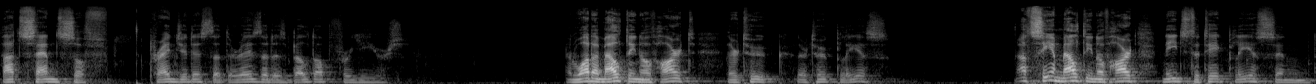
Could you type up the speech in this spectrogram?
that sense of prejudice that there is that is built up for years. And what a melting of heart there took, there took place. That same melting of heart needs to take place in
